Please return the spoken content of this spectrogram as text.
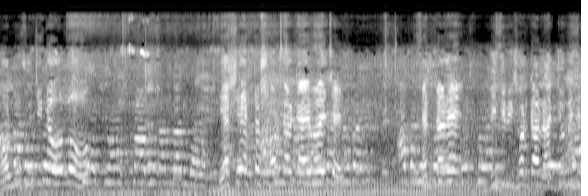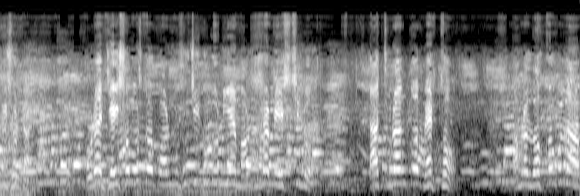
কর্মসূচিটা হলো, দেশে একটা সরকার কায়েম হয়েছে, সেন্টারে বিজেপি সরকার, রাজ্য বিজেপি সরকার। ওরা যেই সমস্ত কর্মসূচিগুলো নিয়ে মানুষের সামনে এসেছিল, তা চূড়ান্ত ব্যর্থ। আমরা লক্ষ্য করলাম,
